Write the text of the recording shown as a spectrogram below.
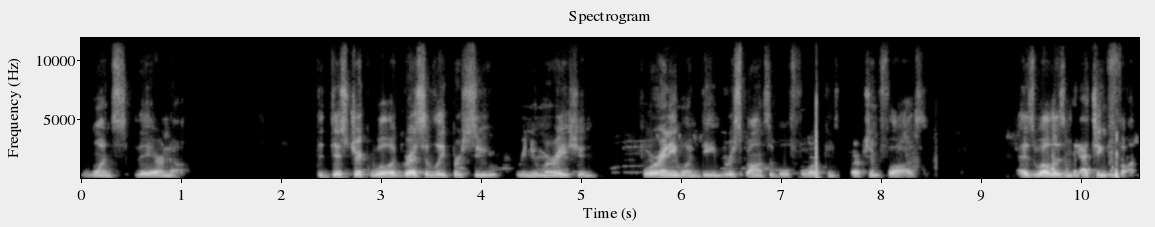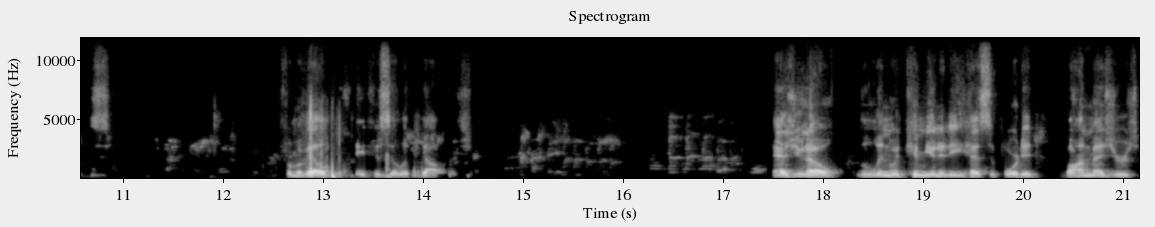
once they are known. The district will aggressively pursue remuneration for anyone deemed responsible for construction flaws, as well as matching funds from available state facility dollars. As you know, the Lynwood community has supported bond measures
